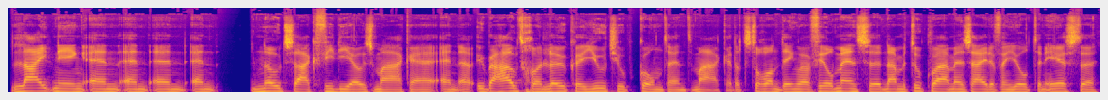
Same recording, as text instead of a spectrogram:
Lightning en, en, en, en noodzaakvideo's maken. En uh, überhaupt gewoon leuke YouTube-content maken. Dat is toch wel een ding waar veel mensen naar me toe kwamen en zeiden van... joh, ten eerste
